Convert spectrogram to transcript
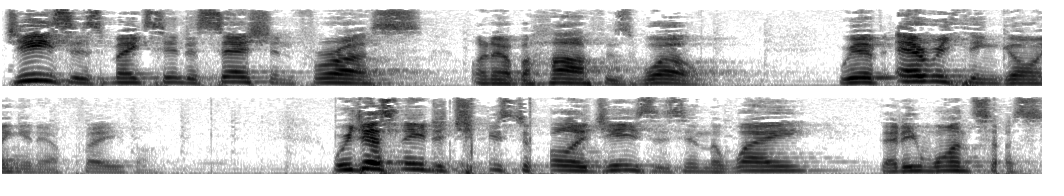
Jesus makes intercession for us on our behalf as well. We have everything going in our favor. We just need to choose to follow Jesus in the way that he wants us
